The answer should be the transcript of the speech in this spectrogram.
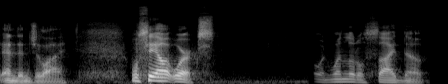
end in July. We'll see how it works. Oh, and one little side note.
